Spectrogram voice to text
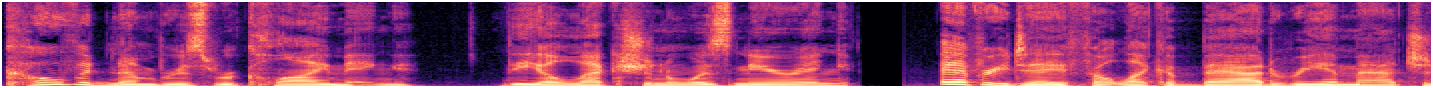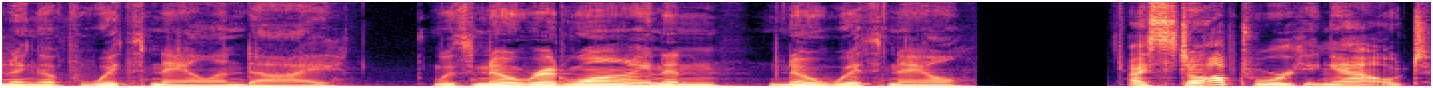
COVID numbers were climbing, the election was nearing. Every day felt like a bad reimagining of Withnail and I, with no red wine and no Withnail. I stopped working out.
